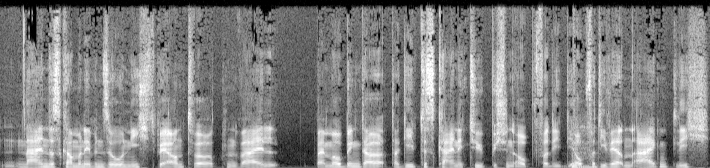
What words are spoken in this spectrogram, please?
Nein, das kann man eben so nicht beantworten, weil beim Mobbing, da, da gibt es keine typischen Opfer. Die, die mhm. Opfer, die werden eigentlich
